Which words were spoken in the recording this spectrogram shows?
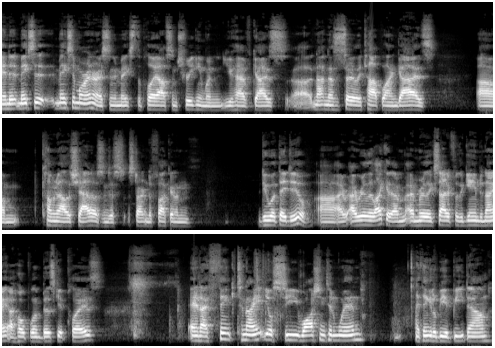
and it makes it, it makes it more interesting. It makes the playoffs intriguing when you have guys, uh, not necessarily top line guys, um, coming out of the shadows and just starting to fucking do what they do. Uh, I, I, really like it. I'm, I'm, really excited for the game tonight. I hope Limp Bizkit plays. And I think tonight you'll see Washington win. I think it'll be a beatdown.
